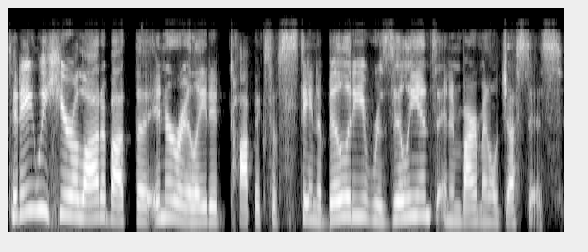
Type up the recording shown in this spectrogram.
Today, we hear a lot about the interrelated topics of sustainability, resilience, and environmental justice.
